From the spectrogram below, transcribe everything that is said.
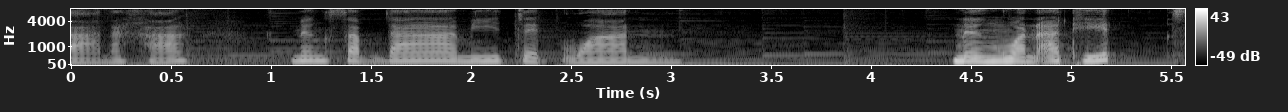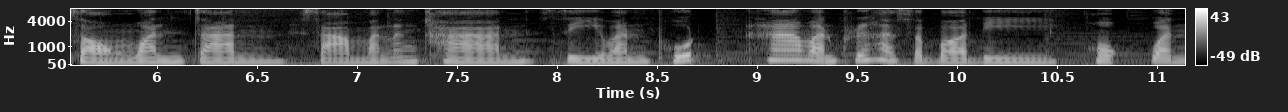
ดาห์นะคะ 1 สัปดาห์มี 7 วัน 1 วันอาทิตย์ 2 วันจันทร์ 3 วันอังคาร 4 วันพุธ 5 วันพฤหัสบดี 6 วัน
